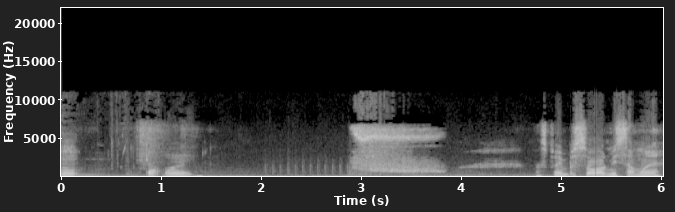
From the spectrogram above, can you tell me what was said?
Eh, got one. Been beside me somewhere.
